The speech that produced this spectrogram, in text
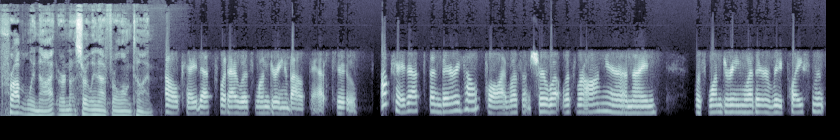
Probably not, or not, certainly not for a long time. Okay, that's what I was wondering about that too. Okay, that's been very helpful. I wasn't sure what was wrong, and I was wondering whether replacements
